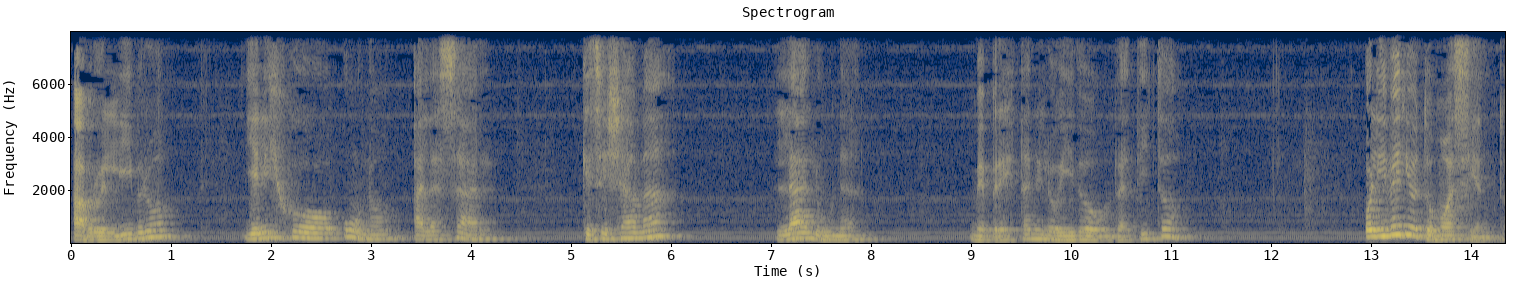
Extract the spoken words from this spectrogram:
Abro el libro y elijo uno al azar que se llama La Luna. ¿Me prestan el oído un ratito? Oliverio tomó asiento,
